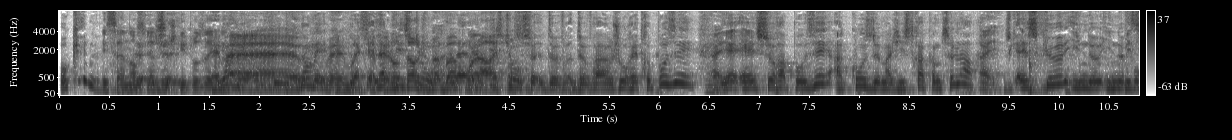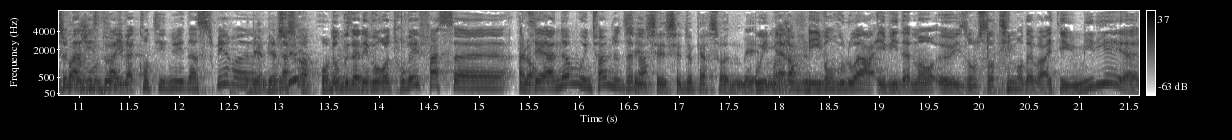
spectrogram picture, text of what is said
Aucune. Et c'est un ancien juge qui pose la non, question. mais, non, mais, mais moi, la, ça la fait longtemps que je me bats la- pour la la question réponse. se- dev- devra un jour être posée. Ouais. Et elle sera posée à cause de magistrats comme cela. Est-ce qu'il ne, il ne Mais faut ce pas magistrat, donné- il va continuer d'instruire euh, Bien- bien la sûr. promu. Donc vous allez vous retrouver face à... Alors, c'est un homme ou une femme, je ne sais pas? C'est c'est deux personnes. Mais Oui, moi, mais alors, je- mais ils vont vouloir, évidemment, eux, ils ont le sentiment d'avoir été humiliés. euh,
